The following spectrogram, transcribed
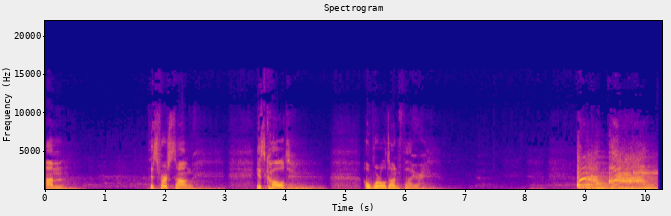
Um, this first song is called A World on Fire.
